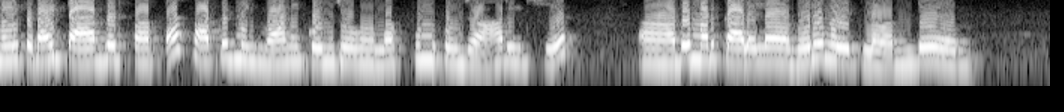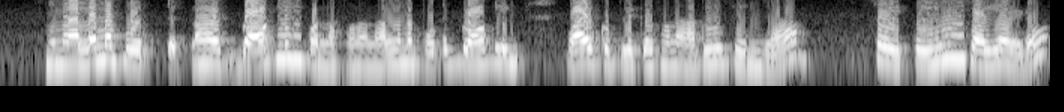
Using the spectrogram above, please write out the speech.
நேற்று நைட் டேப்லெட் சாப்பிட்டா சாப்பிட்டு இன்னைக்கு மார்னிங் கொஞ்சம் எல்லாம் புண்ணு கொஞ்சம் ஆறிடுச்சு. அதே மாதிரி காலையில வெறும் வயிற்றுல வந்து நல்லெண்ணெய் போட்டு நான் காக்லிங் பண்ண சொன்னேன். நல்லெண்ணெய் போட்டு காக்லிங் வாய் குப்பிளிக்க சொன்னேன். அதுவும் செஞ்சா. ஸோ இப்போ ஈவினிங் சரியாயிடும்.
